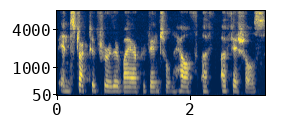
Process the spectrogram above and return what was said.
instructed further by our provincial health officials.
